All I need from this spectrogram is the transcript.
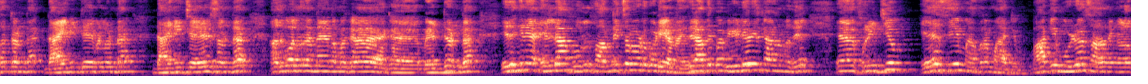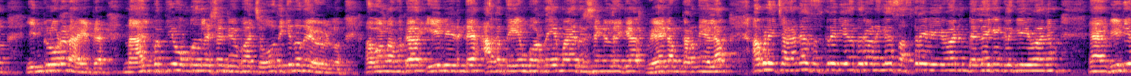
സെറ്റ് ഉണ്ട് ഡൈനിങ് ടേബിൾ ഉണ്ട് ഡൈനിങ് ചെയേഴ്സ് ഉണ്ട്. അതുപോലെ തന്നെ നമുക്ക് ബെഡ് ഉണ്ട്. ഇതിങ്ങനെ എല്ലാം ഫുൾ ഫർണിച്ചറോട് കൂടിയാണ്. ഇതിനകത്ത് ഇപ്പൊ വീഡിയോയിൽ കാണുന്നത് ഫ്രിഡ്ജും എ സിയും മാത്രം മാറ്റും. ബാക്കി മുഴുവൻ സാധനങ്ങളും ഇൻക്ലൂഡഡ് ആയിട്ട് നാൽപ്പത്തി ഒമ്പത് ലക്ഷം രൂപ ചോദിക്കുന്നതേ ഉള്ളൂ. അപ്പോൾ നമുക്ക് ഈ വീടിന്റെ അകത്തെയും പുറത്തെയുമായ ദൃശ്യങ്ങളിലേക്ക് വേഗം കടന്നു ചെല്ലാം അപ്പോൾ ഈ ചാനൽ സബ്സ്ക്രൈബ് ചെയ്യാത്തവരാണെങ്കിൽ സബ്സ്ക്രൈബ് ചെയ്യുവാനും ബെല്ലൈക്കൻ ക്ലിക്ക് ചെയ്യുവാനും വീഡിയോ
